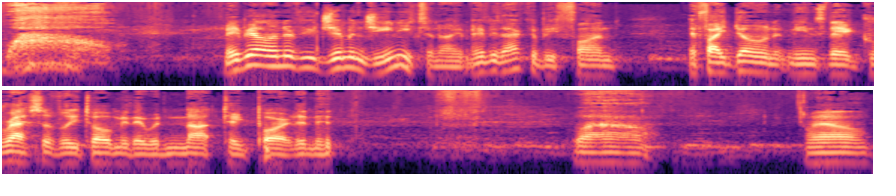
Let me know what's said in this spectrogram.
wow. Maybe I'll interview Jim and Jeannie tonight. Maybe that could be fun. If I don't, it means they aggressively told me they would not take part in it. Wow. Well,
